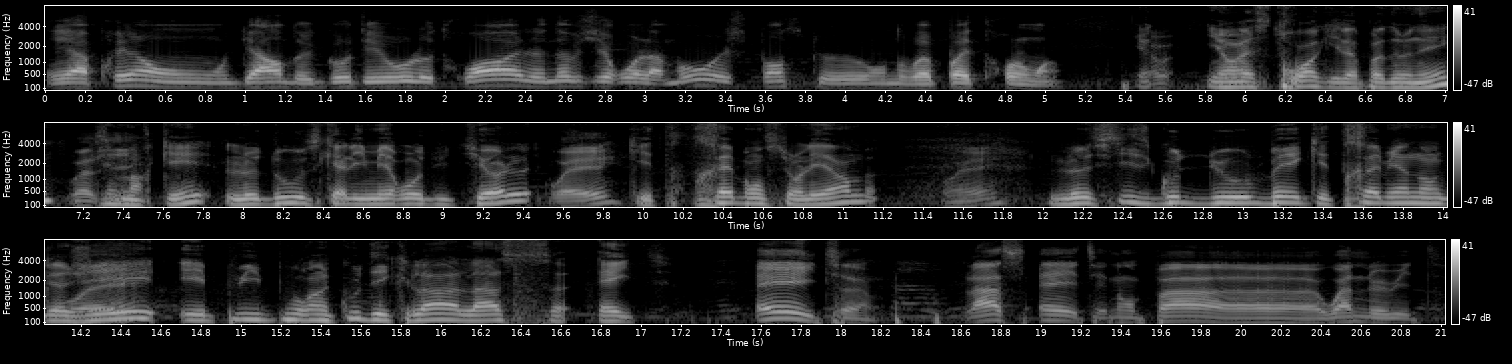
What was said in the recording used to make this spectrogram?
Et après, on garde Godéo le 3 et le 9 Girolamo. Et je pense qu'on ne devrait pas être trop loin. Il en reste trois qu'il n'a pas donné. J'ai marqué. Le 12, Calimero du Tiol, Ouais. qui est très bon sur l'herbe. Ouais. Le 6, Goutte du Houlbé, qui est très bien engagé. Ouais. Et puis, pour un coup d'éclat, l'As 8. 8. Last 8 et non pas euh, one le 8.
